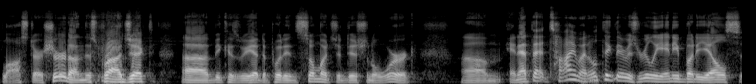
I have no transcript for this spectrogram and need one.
lost our shirt on this project uh, because we had to put in so much additional work. Um, and at that time, I don't think there was really anybody else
